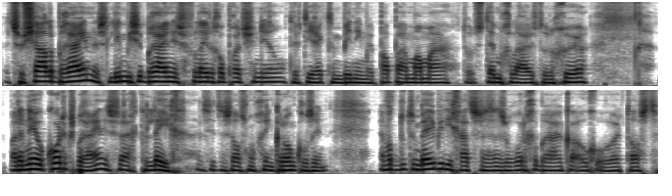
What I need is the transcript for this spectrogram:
Het sociale brein, dus het limbische brein, is volledig operationeel. Het heeft direct een binding met papa en mama, door het stemgeluid, door de geur. Maar de neocortexbrein is eigenlijk leeg. Er zitten zelfs nog geen kronkels in. En wat doet een baby? Die gaat zijn sensoren gebruiken, oog, oor, tast,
